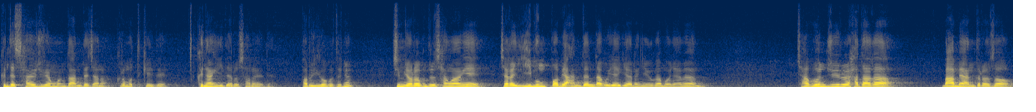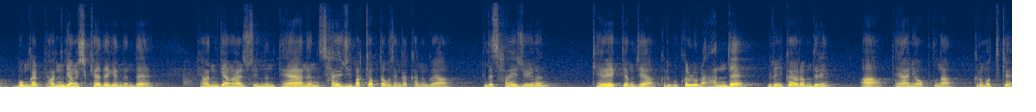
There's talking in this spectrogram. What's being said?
근데 사회주의 혁명도 안 되잖아. 그럼 어떻게 해야 돼? 그냥 이대로 살아야 돼. 바로 이거거든요. 지금 여러분들 상황이 제가 이분법이 안 된다고 얘기하는 이유가 뭐냐면 자본주의를 하다가 마음에 안 들어서 뭔가를 변경시켜야 되겠는데 변경할 수 있는 대안은 사회주의밖에 없다고 생각하는 거야. 근데 사회주의는 계획 경제야. 그리고 그걸로는 안 돼. 이러니까 여러분들이 아, 대안이 없구나. 그럼 어떻게?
